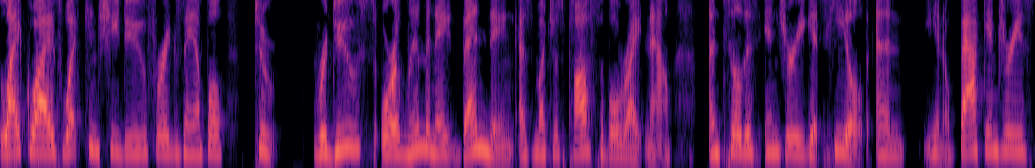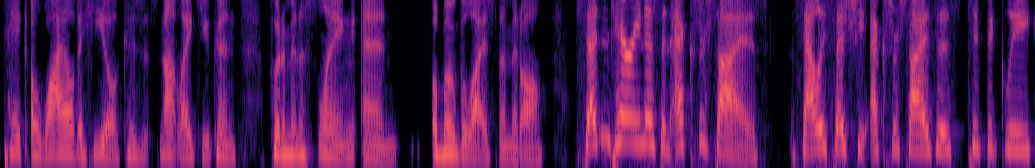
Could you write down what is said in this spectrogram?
Likewise what can she do for example to reduce or eliminate bending as much as possible right now until this injury gets healed? And you know back injuries take a while to heal because it's not like you can put them in a sling and immobilize them at all. Sedentariness and exercise. Sally says she exercises typically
